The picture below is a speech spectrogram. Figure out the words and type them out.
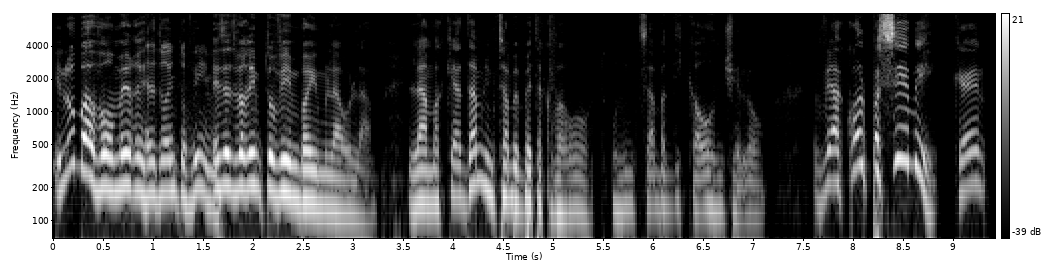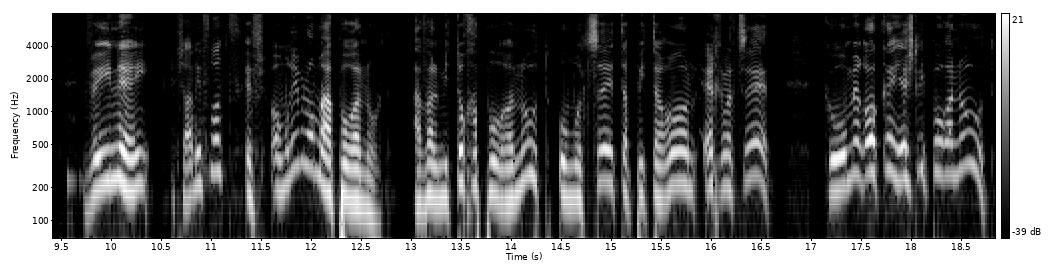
היא לא באה ואומרת... איזה דברים טובים. איזה דברים טובים באים לעולם. למה? כי אדם נמצא בבית הקברות, הוא נמצא בדיכאון שלו, והכל פסיבי, כן? והנה... אפשר לפרוץ. אומרים לו מה הפורענות, אבל מתוך הפורענות הוא מוצא את הפתרון איך לצאת. כי הוא אומר, אוקיי, יש לי פורענות.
